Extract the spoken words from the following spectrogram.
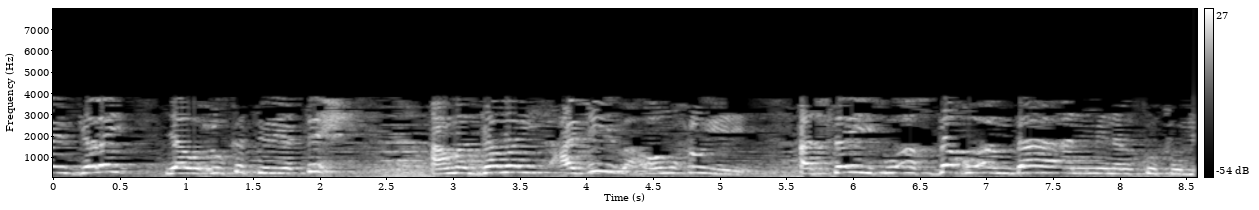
قيد جلي يا وحو كتر يتح. أما جوي عجيبة أه. أو محويري السيف أصدق أنباء من الكتب.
